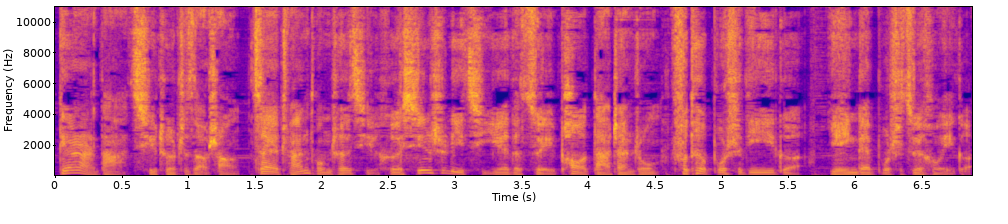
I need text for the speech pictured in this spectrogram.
第二大汽车制造商。在传统车企和新势力企业的嘴炮大战中，福特不是第一个，也应该不是最后一个。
